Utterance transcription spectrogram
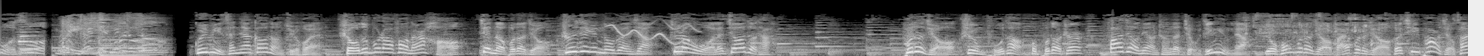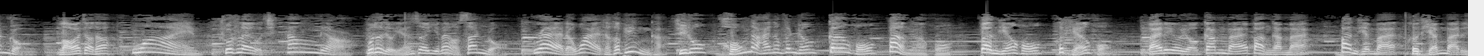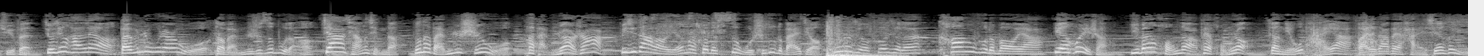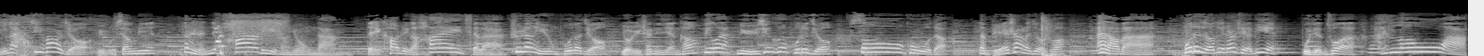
我做每天温州。闺蜜参加高档聚会，手都不知道放哪儿好，见到葡萄酒直接晕头转向，就让我来教教她。葡萄酒是用葡萄或葡萄汁儿发酵酿成的酒精饮料，有红葡萄酒、白葡萄酒和气泡酒三种。老外叫它 wine，说出来有腔调。葡萄酒颜色一般有三种：red、white 和 pink，其中红的还能分成干红、半干红、半甜红和甜红，白的又有干白、半干白。半甜白和甜白的区分，酒精含量百分之五点五到百分之十四不等，加强型的能到百分之十五到百分之二十二。比起大老爷们喝的四五十度的白酒，葡萄酒喝起来康复的包呀。宴会上一般红的配红肉，像牛排呀；白的搭配海鲜和鱼类。气泡酒比如香槟，那是人家 party 上用的，得靠这个嗨起来。适量饮用葡萄酒有益身体健康。另外，女性喝葡萄酒 so good，但别上来就说，哎，老板，葡萄酒兑点雪碧。不仅错了，还 low 啊！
